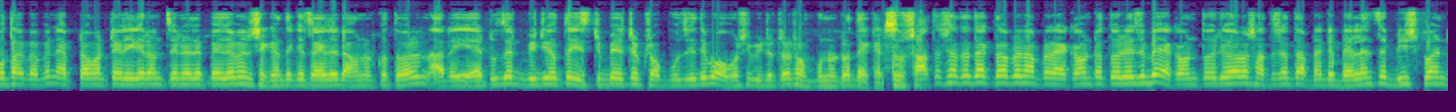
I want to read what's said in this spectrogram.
কোথায় পাবেন? অ্যাপটা আমার টেলিগ্রাম চ্যানেলে পেয়ে যাবেন। সেখান থেকে চাইলে ডাউনলোড করতে পারেন। আর এই এ টু জেড ভিডিওতে স্টেপ বাই স্টেপ সব বুঝিয়ে দেবো। অবশ্যই ভিডিওটা সম্পূর্ণটা দেখেন। তো সাথে সাথে দেখতে পারবেন আপনার অ্যাকাউন্টটা তৈরি হয়ে যাবে। অ্যাকাউন্ট তৈরি হওয়ার সাথে সাথে আপনাকে ব্যালেন্সে বিশ পয়েন্ট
